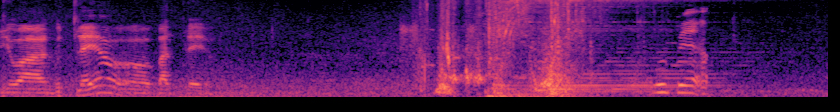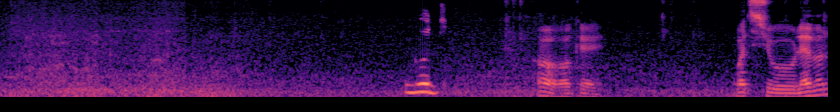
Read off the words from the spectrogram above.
You are a good player or bad player? Would be, uh, Good. Oh, okay. What's your level?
